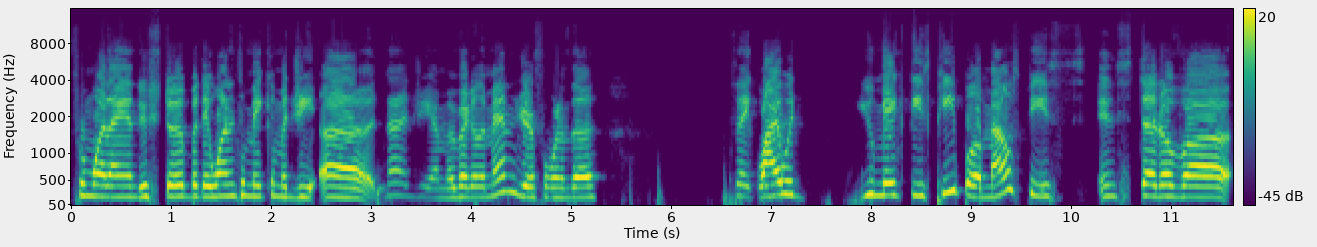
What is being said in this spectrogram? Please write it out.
from what I understood, but they wanted to make him a G, uh, not a GM, a regular manager for one of the it's like, why would you make these people a mouthpiece instead of a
